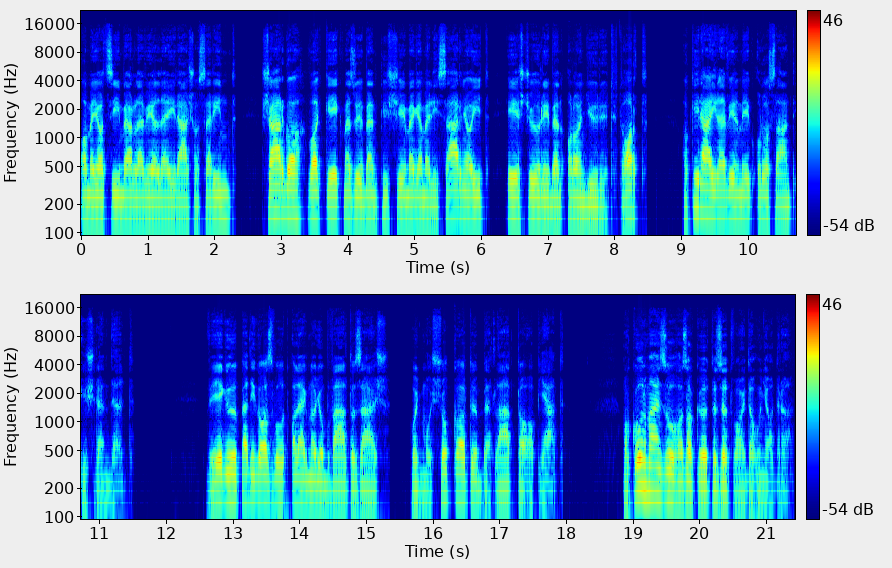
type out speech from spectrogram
amely a címerlevél leírása szerint sárga vagy kék mezőben kissé megemeli szárnyait és csőrében aranygyűrűt tart, a királyi levél még oroszlánt is rendelt. Végül pedig az volt a legnagyobb változás, hogy most sokkal többet látta apját. A kormányzó hazaköltözött Vajdahunyadra.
